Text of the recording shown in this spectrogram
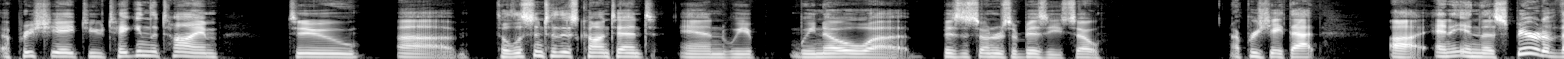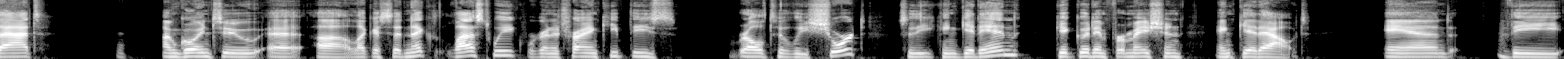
appreciate you taking the time to uh, to listen to this content. And we we know uh, business owners are busy, so I appreciate that. Uh, and in the spirit of that, I'm going to, uh, uh, like I said, next last week, we're going to try and keep these relatively short so that you can get in, get good information, and get out. And the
